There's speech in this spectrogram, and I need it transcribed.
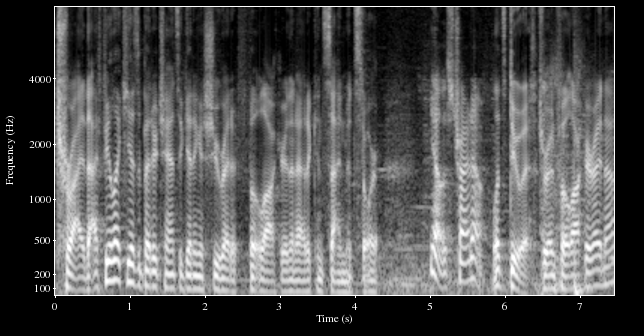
try that? I feel like he has a better chance of getting a shoe right at Foot Locker than at a consignment store. Yeah, let's try it out. Let's do it. We're in Foot Locker right now.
